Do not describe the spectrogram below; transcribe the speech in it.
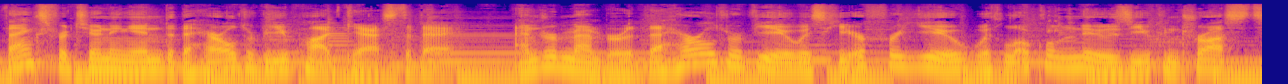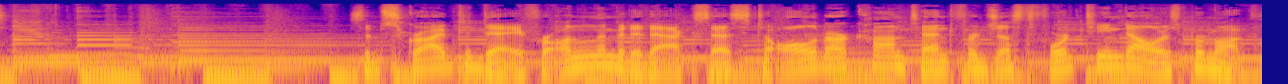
Thanks for tuning in to the Herald Review podcast today. And remember, the Herald Review is here for you with local news you can trust. Subscribe today for unlimited access to all of our content for just $14 per month.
